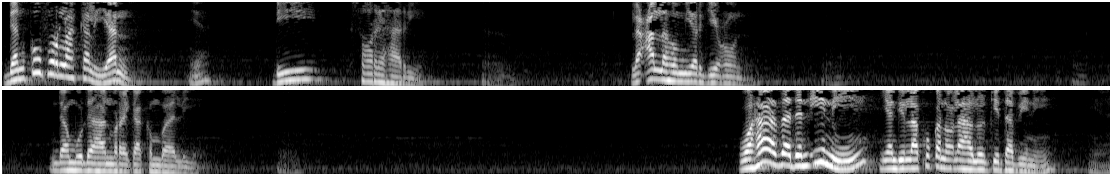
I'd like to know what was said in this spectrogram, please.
Dan kufurlah kalian ya, di sore hari. La'allahum yarji'un. Ya. mudah-mudahan mereka kembali. Wahada dan ini yang dilakukan oleh ahlul kitab ini ya.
